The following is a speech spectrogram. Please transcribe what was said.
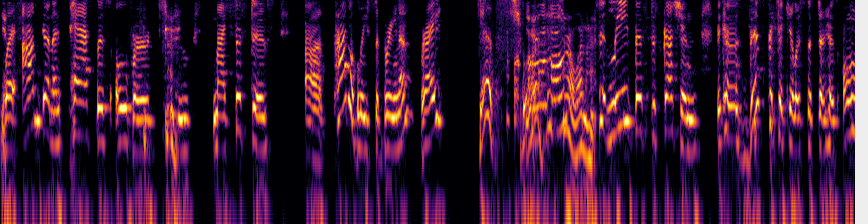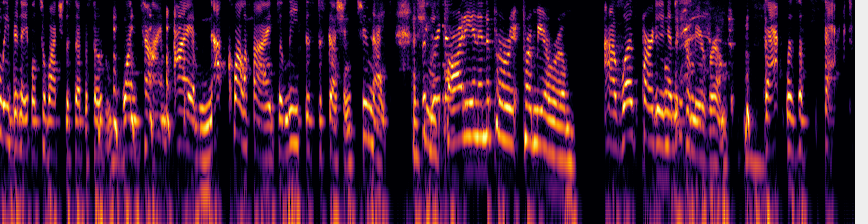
Yes. But I'm going to pass this over to my sisters, uh, probably Sabrina, right? Yes, sure. Yes, uh-huh. sure. Why not? To lead this discussion, because this particular sister has only been able to watch this episode one time. I am not qualified to lead this discussion tonight. Because she was partying in the per- premiere room. I was partying in the premiere room. that was a fact.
